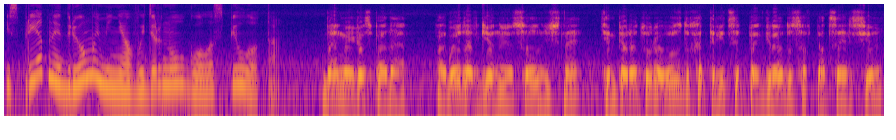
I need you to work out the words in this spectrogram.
Из приятной дремы меня выдернул голос пилота. «Дамы и господа, Погода в Генуе солнечная, температура воздуха 35 градусов по Цельсию.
